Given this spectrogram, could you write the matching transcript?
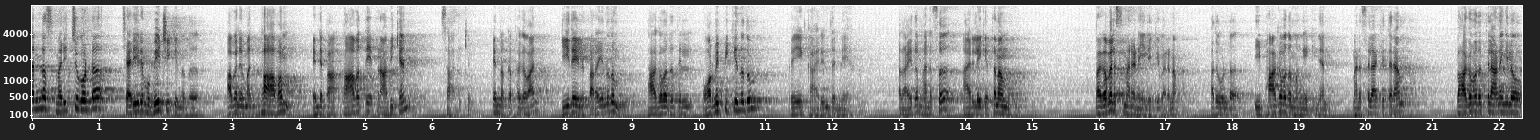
തന്നെ സ്മരിച്ചുകൊണ്ട് ശരീരം ഉപേക്ഷിക്കുന്നത് അവന് മദ്ഭാവം എന്റെ ഭാവത്തെ പ്രാപിക്കാൻ സാധിക്കും എന്നൊക്കെ ഭഗവാൻ ഗീതയിൽ പറയുന്നതും ഭാഗവതത്തിൽ ഓർമ്മിപ്പിക്കുന്നതും ഒരേ കാര്യം തന്നെയാണ്. അതായത് മനസ്സ് ആരിലേക്ക് എത്തണം? ഭഗവത് സ്മരണയിലേക്ക് വരണം. അതുകൊണ്ട് ഈ ഭാഗവതം അങ്ങേക്ക് ഞാൻ മനസ്സിലാക്കി തരാം. ഭാഗവതത്തിലാണെങ്കിലോ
